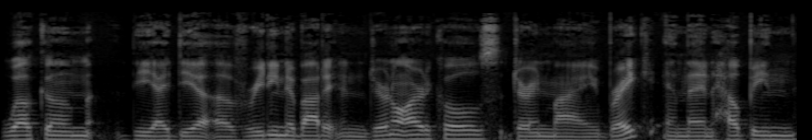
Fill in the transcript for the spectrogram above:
welcome the idea of reading about it in journal articles during my break, and then helping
